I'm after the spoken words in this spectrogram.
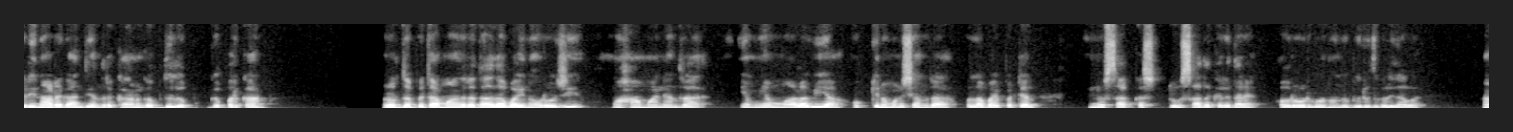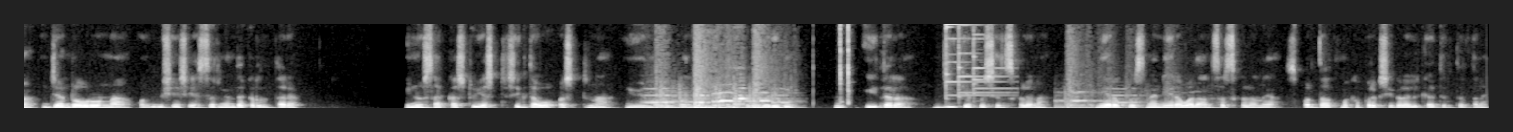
ಗಡಿನಾಡ ಗಾಂಧಿ ಅಂದ್ರೆ ಖಾನ್ ಅಬ್ದುಲ್ ಗಫರ್ ಖಾನ್ ರುದ್ರ ಪಿತಾಮಹ ಅಂದ್ರೆ ದಾದಾಬಾಯಿ ನವರೋಜಿ ಮಹಾಮಾನ್ಯ ಅಂದ್ರ ಎಂ ಎಂ ಮಾಳವೀಯ, ಉಕ್ಕಿನ ಮನುಷ್ಯ ಅಂದ್ರ ವಲ್ಲಭಾಯ್ ಪಟೇಲ್. ಇನ್ನೂ ಸಾಕಷ್ಟು ಸಾಧಕರಿದ್ದಾರೆ. ಅವ್ರವ್ರಿಗೂ ಒಂದೊಂದು ಬಿರುದುಗಳಿದ್ದಾವೆ ಜನರು ಅವರನ್ನ ಒಂದು ವಿಶೇಷ ಹೆಸರಿನಿಂದ ಕರೆದಿದ್ದಾರೆ ಇನ್ನೂ ಸಾಕಷ್ಟು ಎಷ್ಟು ಸಿಗ್ತಾವೋ ಅಷ್ಟನ್ನ ನೀವೇನು ಮಾಡಬೇಕು ಅಂತ ಬರೀರಿ. ಈ ಥರ ಜಿ ಕೆ ಕ್ವಶನ್ಸ್ಗಳನ್ನು ನೇರ ಪ್ರಶ್ನೆ, ನೇರವಾದ ಆನ್ಸರ್ಸ್ಗಳನ್ನು ಸ್ಪರ್ಧಾತ್ಮಕ ಪರೀಕ್ಷೆಗಳಲ್ಲಿ ಕೇಳ್ತಿರ್ತಿರ್ತಾನೆ.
